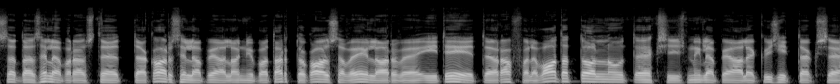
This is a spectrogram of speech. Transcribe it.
seda sellepärast, et Kaarsilla peal on juba Tartu kaasava eelarve ideed rahvale vaadata olnud, ehk siis mille peale küsitakse,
